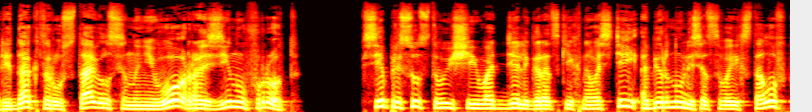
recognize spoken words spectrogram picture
Редактор уставился на него, разинув рот. Все присутствующие в отделе городских новостей обернулись от своих столов,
